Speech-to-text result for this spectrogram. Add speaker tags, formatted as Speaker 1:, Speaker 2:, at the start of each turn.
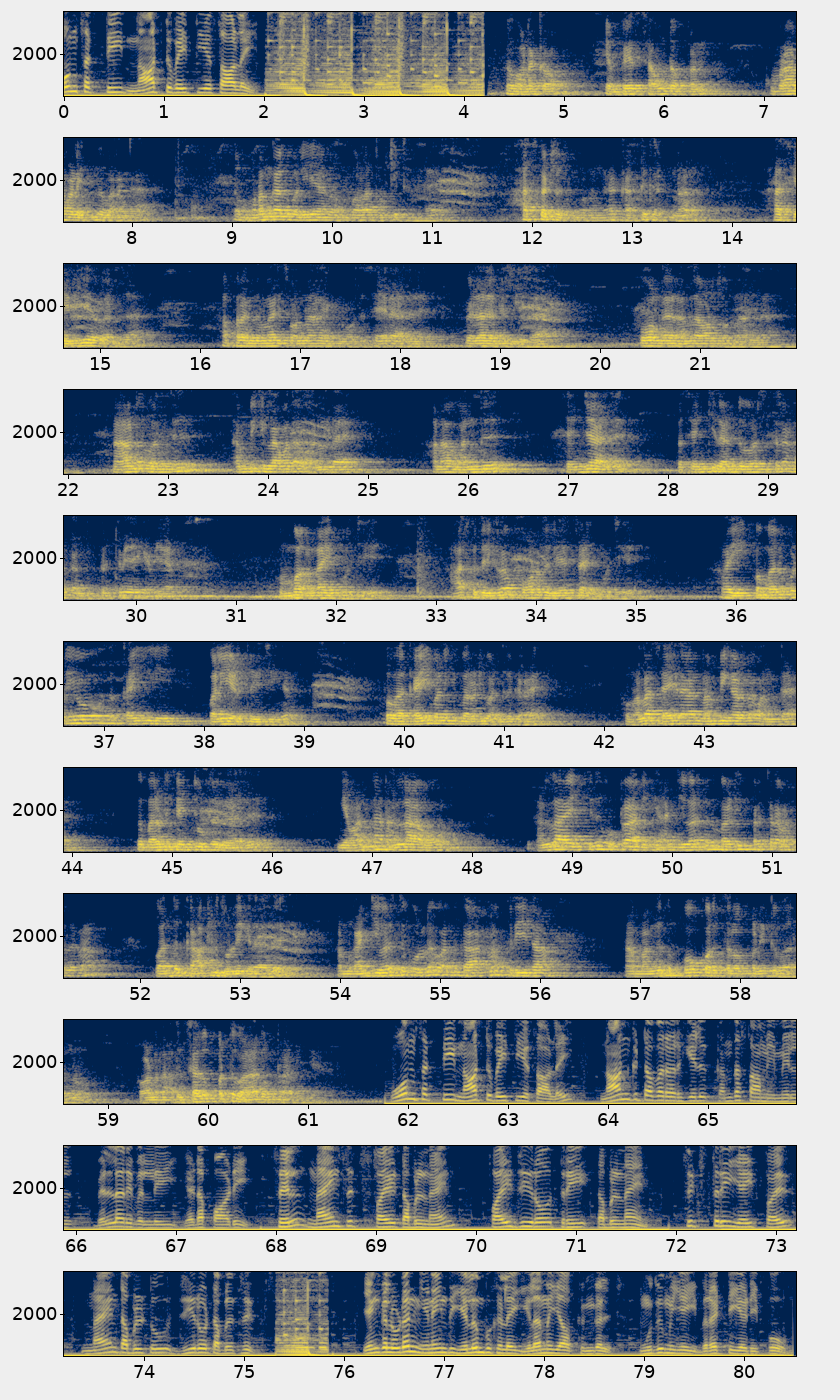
Speaker 1: ஓம் சக்தி நாட்டு வைத்தியசாலை.
Speaker 2: வணக்கம். என் பேர் சவுண்டப்பன். குமராபாளையத்துலேருந்து வரேங்க. முழங்கால் வழியாக ரொம்ப நாளாக துடிச்சிட்டு இருந்தேன். ஹாஸ்பிட்டலுக்கு போனேங்க. கட்டு கட்டினேன். ஆனால் சரியே வரல. அப்புறம் இந்த மாதிரி சொன்னாங்க. இப்போ ஒருத்தர் செய்கிறாரு விளையாட வெளியில். போங்க நல்லாவும் சொன்னாங்க. நானும் வந்து நம்பிக்கை இல்லாமல் தான் வந்தேன். ஆனால் வந்து செஞ்சார். இப்போ செஞ்சு ரெண்டு வருஷத்தில் எனக்கு அந்த பிரச்சனையே கிடையாது. ரொம்ப நல்லாகி போச்சு. ஆஸ்பத்திரிக்கெலாம் போனது வேஸ்ட் ஆகி போச்சு. ஆனால் இப்போ மறுபடியும் இந்த கை வலி எடுத்துக்கிச்சிங்க. இப்போ கை வலிக்கு மறுபடியும் வந்திருக்கிறேன். அவர் நல்லா செய்கிறாரு நம்பிக்கையோட தான் வந்தேன். இப்போ மறுபடியும் செஞ்சு விட்டுருக்காரு. இங்கே வந்தால் நல்லாகும் நல்லா ஆயிடுச்சுன்னு விட்றாதீங்க அஞ்சு வருஷத்துக்கு மறுபடியும் பிரச்சனை வந்ததுன்னா வந்து காட்டுன்னு சொல்லிக்கிறாரு. நமக்கு அஞ்சு வருஷத்துக்குள்ளே வந்து காட்டினா ஃப்ரீ தான். நாம் அங்கேருந்து போக்குவரத்து செலவு பண்ணிட்டு வரணும். அவ்வளோதான் அதுக்கு செலவு பட்டு வராது விட்றாதீங்க
Speaker 1: ஓம் சக்தி நாட்டு வைத்தியசாலை நான்கு டவர் அருகில் Kandasamy mill Vellarivelli Edappadi. Cell nine six five double nine five zero three double nine six three eight five nine double two zero double six எங்களுடன் இணைந்து எலும்புகளை இளமையாக்குங்கள். முதுமையை விரட்டியடிப்போம்.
